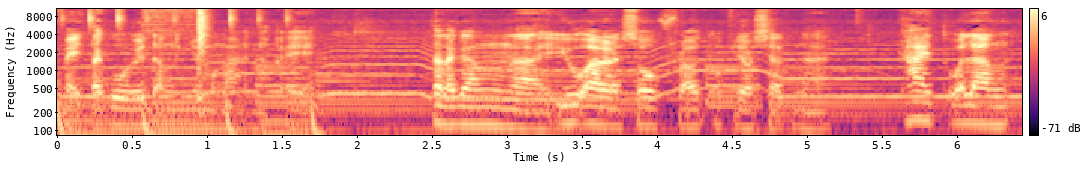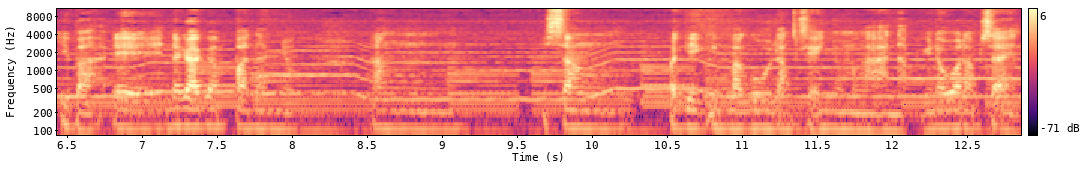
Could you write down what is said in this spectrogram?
may taguyod ang inyong mga anak eh talagang uh, you are so proud of yourself na kahit walang iba, eh, nagagampanan nyo ang isang pagiging magulang sa inyong mga anak. You know what I'm saying?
